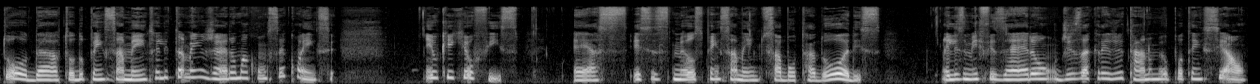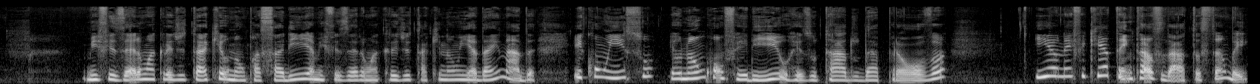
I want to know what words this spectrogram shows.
toda, todo pensamento ele também gera uma consequência. E o que, que eu fiz? É, esses meus pensamentos sabotadores, eles me fizeram desacreditar no meu potencial. Me fizeram acreditar que eu não passaria, me fizeram acreditar que não ia dar em nada. E com isso, eu não conferi o resultado da prova e eu nem fiquei atenta às datas também.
